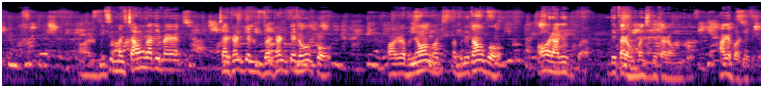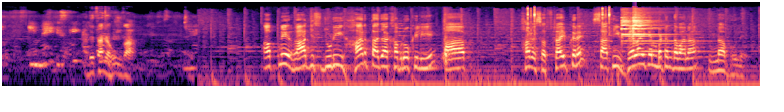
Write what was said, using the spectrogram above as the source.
और इसे मैं चाहूँगा कि मैं झारखंड के झारखंड के लोगों को और अभिनयों, अभिनेताओं को और आगे देता रहूँ, मंच देता रहूँ उनको, आगे बढ़ने के लिए। देता रहूँगा। अपने राज्य से जुड़ी हर ताज़ा खबरों के लिए आप हमें सब्सक्राइब करें, साथ ही बेल आइकन बटन दबाना ना भूलें।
